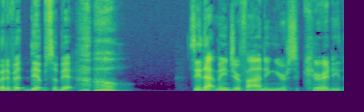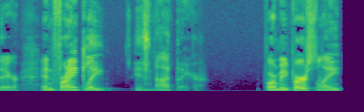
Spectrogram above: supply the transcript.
But if it dips a bit, oh, see, that means you're finding your security there. And frankly, it's not there. For me personally,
